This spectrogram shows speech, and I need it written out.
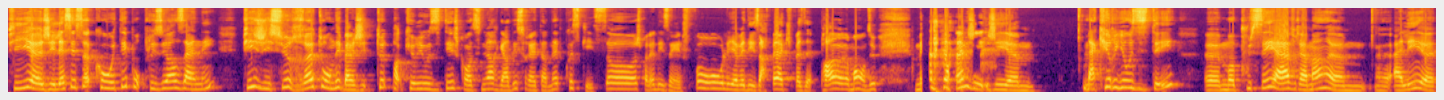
puis euh, j'ai laissé ça de côté pour plusieurs années. Puis j'y suis retournée, ben j'ai toute par curiosité, je continuais à regarder sur internet qu'est-ce qui est ça, je prenais des infos, il y avait des affaires qui faisaient peur, mon dieu. Mais quand même j'ai euh, ma curiosité euh, m'a poussé à vraiment euh, aller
